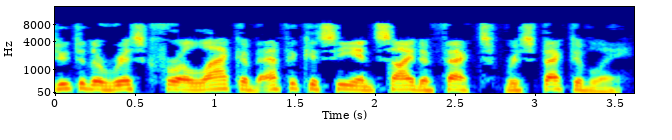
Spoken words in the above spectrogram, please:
due to the risk for a lack of efficacy and side effects, respectively.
